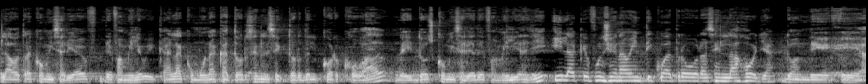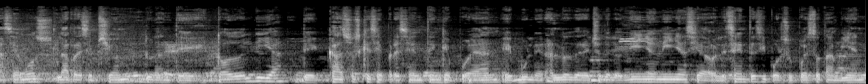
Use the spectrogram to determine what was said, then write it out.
La otra comisaría de familia ubicada en la Comuna 14, en el sector del Corcovado. Hay dos comisarías de familia allí. Y la que funciona 24 horas en La Joya, donde eh, hacemos la recepción durante todo el día de casos que se presenten que puedan eh, vulnerar los derechos de los niños, niñas y adolescentes y por supuesto también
